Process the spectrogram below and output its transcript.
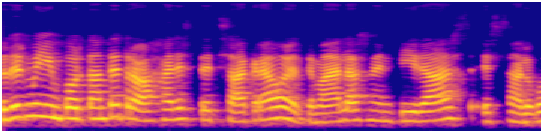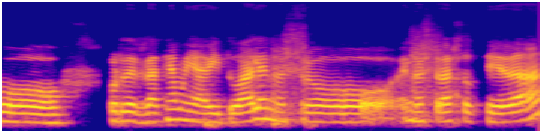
Entonces es muy importante trabajar este chakra o el tema de las mentiras es algo, por desgracia, muy habitual en, nuestro, en nuestra sociedad,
